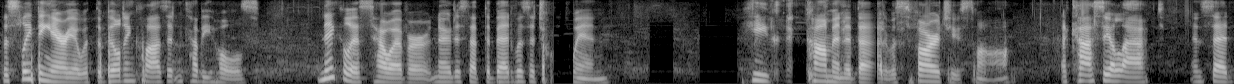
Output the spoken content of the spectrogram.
the sleeping area with the building closet and cubby holes. Nicholas, however, noticed that the bed was a twin. He commented that it was far too small. Acacia laughed and said,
